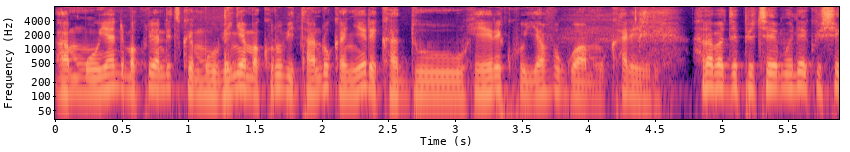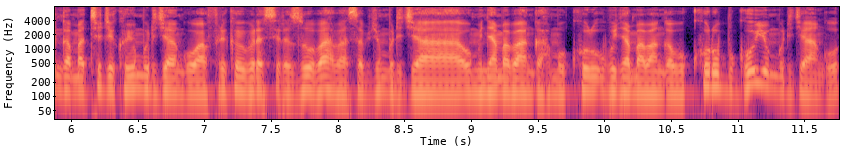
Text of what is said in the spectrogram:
ah, mu yandi makuru yanditswe mu binyamakuru bitandukanye reka duhere ku yavugwa mu karere. Hari abadepite mu nteko ishinga amategeko y'umuryango wa afurika y'uburasirazuba basabye umunyamabanga mukuru ubunyamabanga bukuru bw'uyu muryango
